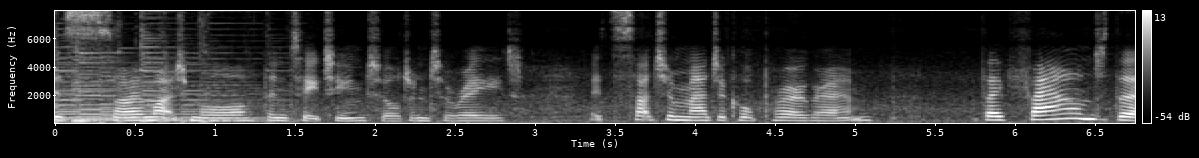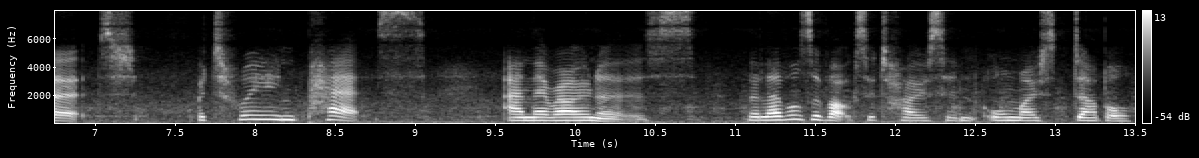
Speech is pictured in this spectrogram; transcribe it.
is so much more than teaching children to read. It's such a magical program. They found that between pets and their owners, the levels of oxytocin almost double.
